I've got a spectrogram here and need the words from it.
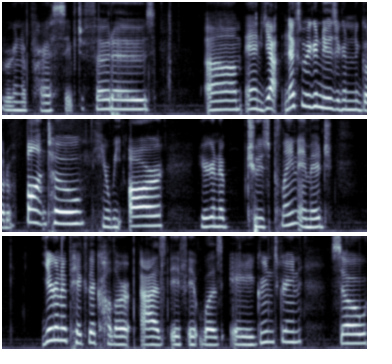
we're going to press save to photos. Um, and yeah, next what you're going to do is you're going to go to Phonto. Here we are. You're going to choose plain image. You're going to pick the color as if it was a green screen. So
